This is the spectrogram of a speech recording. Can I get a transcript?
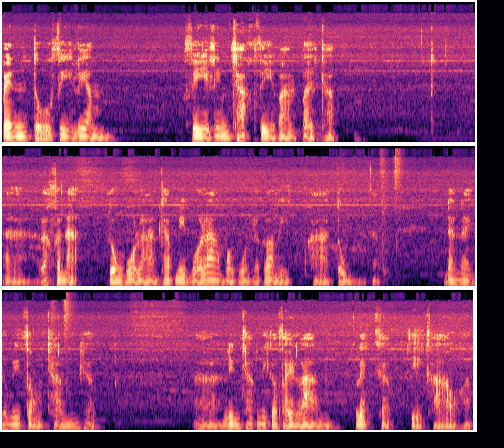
เป็นตู้สี่เหลี่ยมสี่ลิ้นชักสี่บานเปิดครับลักษณะทรงโบราณครับมีบัวล่างบัวบนแล้วก็มีาตุ่มครับ ด้านในก็มีสองชั้นครับลิ้นชักนี่ก็ใส่รางเหล็กครับสีขาวครับ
